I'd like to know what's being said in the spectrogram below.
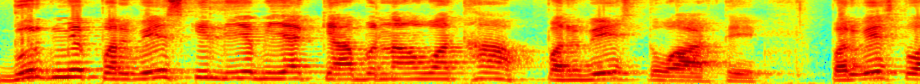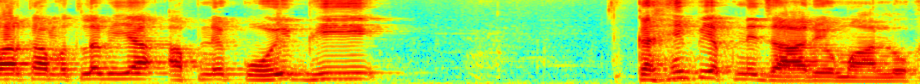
दुर्ग में प्रवेश के लिए भैया क्या बना हुआ था? प्रवेश द्वार थे। प्रवेश द्वार का मतलब भैया अपने कोई भी, कहीं भी अपने जा रहे हो, मान लो,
